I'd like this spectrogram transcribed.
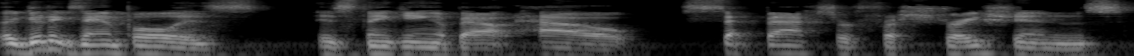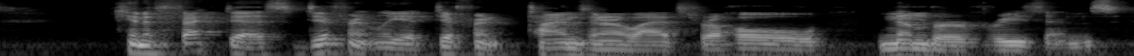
a good example is is thinking about how setbacks or frustrations can affect us differently at different times in our lives for a whole number of reasons.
